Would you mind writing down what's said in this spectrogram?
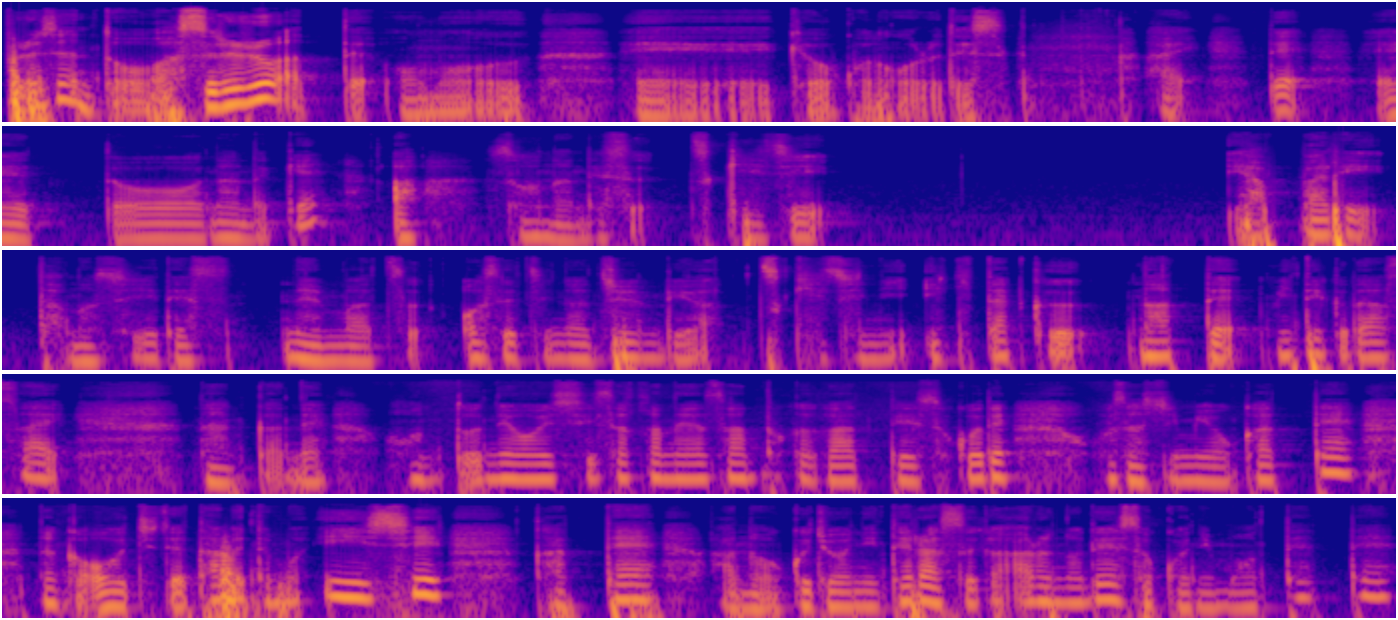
プレゼントを忘れるわって思う、えー、今日この頃です。はい。で、えー、っと、なんだっけ？あ、そうなんです。築地。やっぱり楽しいです。年末、おせちの準備は築地に行きたくなってみてください。なんかね、本当に美味しい魚屋さんとかがあって、そこでお刺身を買って、なんかお家で食べてもいいし、買って、あの、屋上にテラスがあるので、そこに持ってって、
